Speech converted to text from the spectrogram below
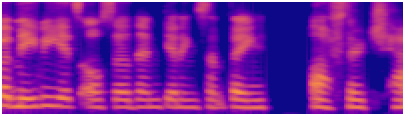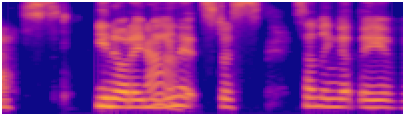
but maybe it's also them getting something off their chest you know what i yeah. mean it's just something that they've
